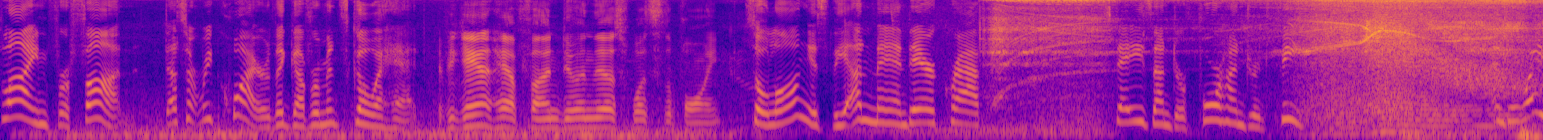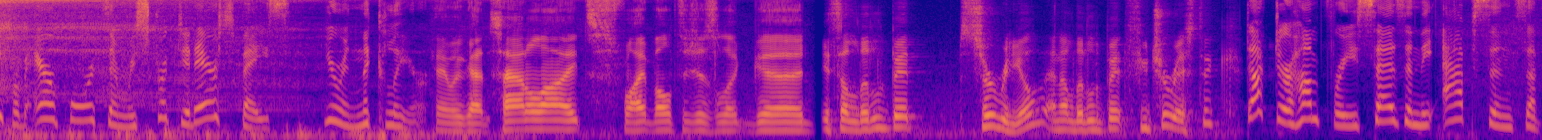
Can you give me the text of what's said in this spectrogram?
flying for fun doesn't require the government's go ahead. If you can't have fun doing this, what's the point? So long as the unmanned aircraft stays under 400 feet and away from airports and restricted airspace, you're in the clear. Okay, we've got satellites, flight voltages look good. It's a little bit surreal and a little bit futuristic. Dr. Humphreys says in the absence of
